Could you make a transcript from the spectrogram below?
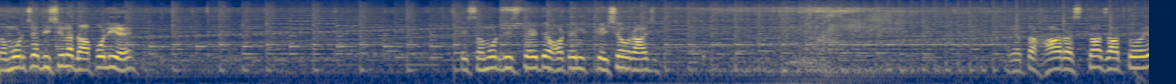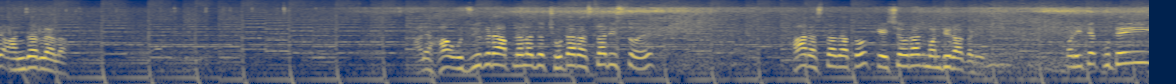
समोरच्या दिशेला दापोली आहे. ते समोर दिसतंय ते हॉटेल केशवराज. आणि आता हा रस्ता जातोय आंजरल्याला. आणि हा उजवीकडे आपल्याला जो छोटा रस्ता दिसतोय हा रस्ता जातो केशवराज मंदिराकडे. पण इथे कुठेही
